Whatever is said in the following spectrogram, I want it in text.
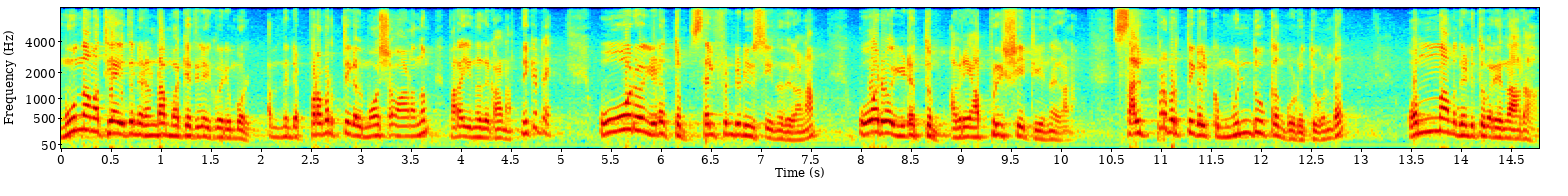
മൂന്നാം അധ്യായത്തിന്റെ രണ്ടാം വാക്യത്തിലേക്ക് വരുമ്പോൾ അതിന്റെ പ്രവൃത്തികൾ മോശമാണെന്നും പറയുന്നത് കാണാം. നിൽക്കട്ടെ. ഓരോ ഇടത്തും സെൽഫ് ഇൻട്രൊഡ്യൂസ് ചെയ്യുന്നത് കാണാം. ഓരോ ഇടത്തും അവരെ അപ്രീഷിയേറ്റ് ചെയ്യുന്നത് കാണാം. സൽപ്രവൃത്തികൾക്ക് മുൻതൂക്കം കൊടുത്തുകൊണ്ട് ഒന്നാമത് എടുത്തു പറയുന്ന അതാ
